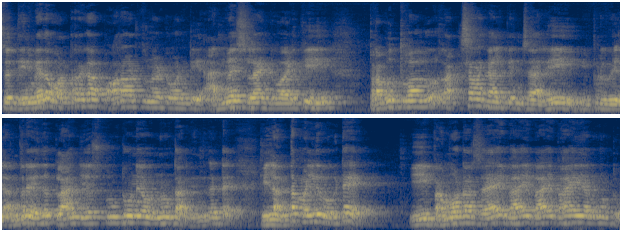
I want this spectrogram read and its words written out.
సో దీని మీద ఒంటరిగా పోరాడుతున్నటువంటి అన్వేష్ లాంటి వాడికి ప్రభుత్వాలు రక్షణ కల్పించాలి. ఇప్పుడు వీళ్ళందరూ ఏదో ప్లాన్ చేసుకుంటూనే ఉండుంటారు. ఎందుకంటే వీళ్ళంతా మళ్ళీ ఒకటే. ఈ promoters bye bye bye bye అనుకుంటూ.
